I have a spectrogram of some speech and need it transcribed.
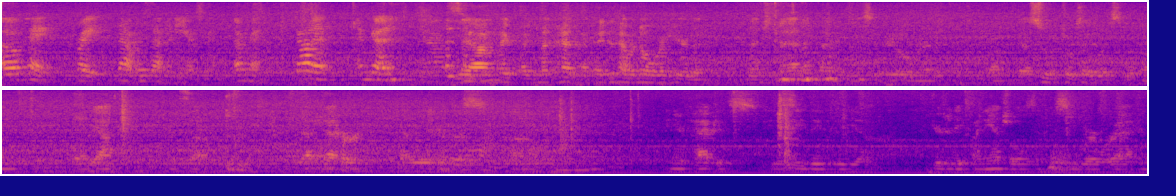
okay, right, that was that many years ago. Okay, got it, I'm good. Yeah, I, I had, I did have a note right here to mention that, and I it over it. But, yeah, yeah, it's, uh, that, that hurt, that really hurt us. Um, In your packets, you'll see the, the, uh, year-to-date financials, and you'll see where we're at in,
